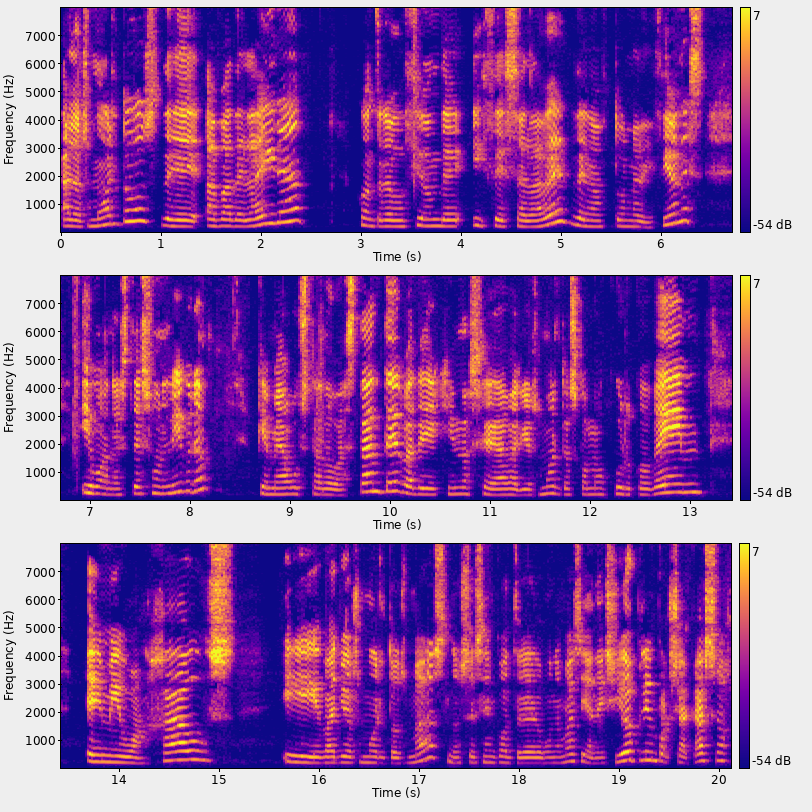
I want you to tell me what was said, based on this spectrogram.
a los Muertos de Abadelaira, con traducción de Ice Salaver de Nocturna Ediciones. Y bueno, este es un libro que me ha gustado bastante, va dirigiéndose a varios muertos como Kurt Cobain, Amy Winehouse y varios muertos más. No sé si encontré alguno más, Janis Joplin por si acaso.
